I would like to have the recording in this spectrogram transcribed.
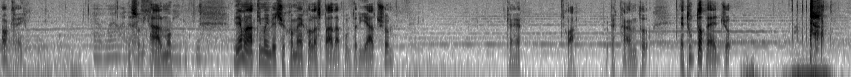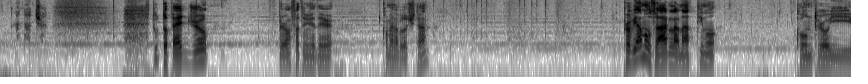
Ok. Adesso mi calmo. Vediamo un attimo invece com'è con la spada appunto di ghiaccio. Ok, qua, proprio accanto. È tutto peggio. Mannaggia. Tutto peggio. Però fatemi vedere com'è la velocità. Proviamo a usarla un attimo contro i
